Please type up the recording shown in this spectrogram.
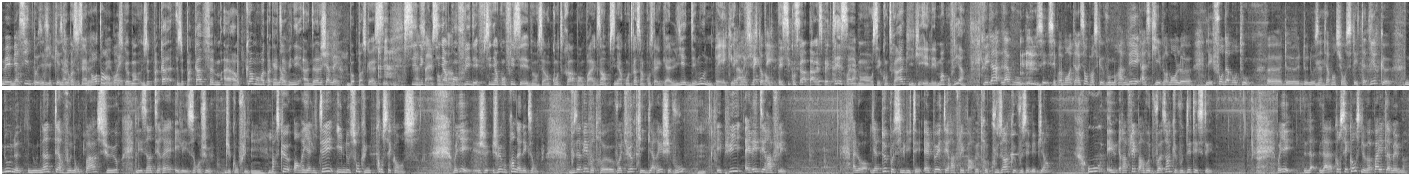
Mais merci de poser cette question. Non, parce que c'est important. oui, parce oui. que bon, je ne pas qu'à- pas faire à aucun moment pas qu'à intervenir à de- Jamais. Bon, parce que Ah, y, c'est a- s'il y a un conflit, des- s'il y a un conflit, c'est bon, c'est un contrat. Bon, par exemple, s'il y a un contrat, c'est un contrat qui a lié des mondes. Et qui donc, respecter. justement. Et si le contrat n'est pas respecté, c'est Voilà. bon, c'est contrat qui, qui élément conflit. hein. Mais là, là vous, c'est vraiment intéressant parce que vous me ramenez à ce qui est vraiment le, les fondamentaux euh, de, de nos interventions. C'est-à-dire que nous ne- nous n'intervenons pas sur les intérêts et les enjeux du conflit. Parce que en réalité, ils ne sont qu'une conséquence. Vous voyez, je, vais- je vais vous prendre un exemple. Vous avez votre voiture qui est garée chez vous, et puis elle est éraflée. Alors, il y a deux possibilités. Elle peut être éraflée par votre cousin que vous aimez bien, ou éraflée par votre voisin que vous détestez. Vous voyez, la, la conséquence ne va pas être la même.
